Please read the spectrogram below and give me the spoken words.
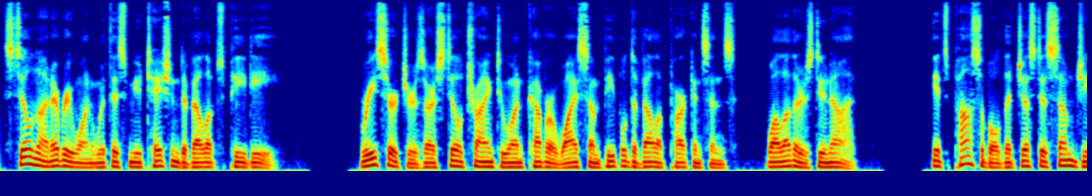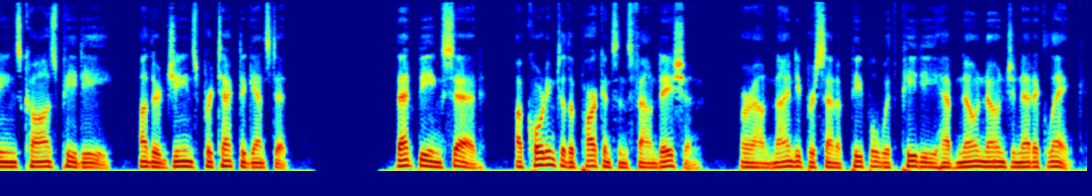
Still, not everyone with this mutation develops PD. Researchers are still trying to uncover why some people develop Parkinson's, while others do not. It's possible that just as some genes cause PD, other genes protect against it. That being said, according to the Parkinson's Foundation, around 90% of people with PD have no known genetic link.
